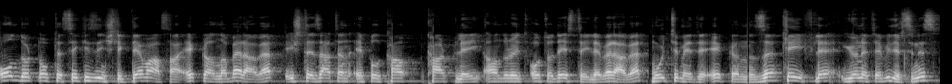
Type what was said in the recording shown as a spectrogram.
14.8 inçlik devasa ekranla beraber işte zaten Apple CarPlay, Android Auto desteğiyle beraber multimedya ekranınızı keyifle yönetebilirsiniz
